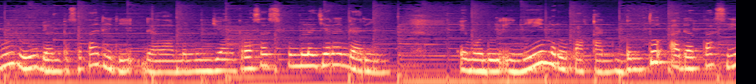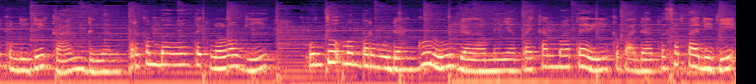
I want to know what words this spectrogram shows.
guru dan peserta didik dalam menunjang proses pembelajaran daring. E-modul ini merupakan bentuk adaptasi pendidikan dengan perkembangan teknologi untuk mempermudah guru dalam menyampaikan materi kepada peserta didik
